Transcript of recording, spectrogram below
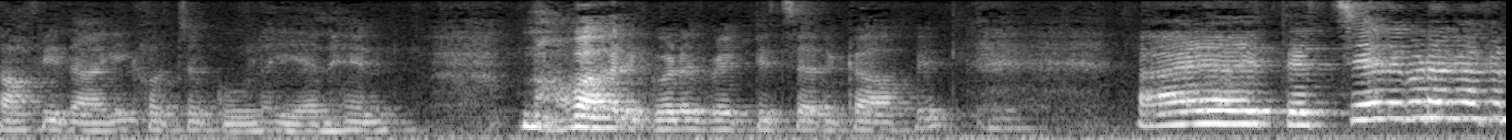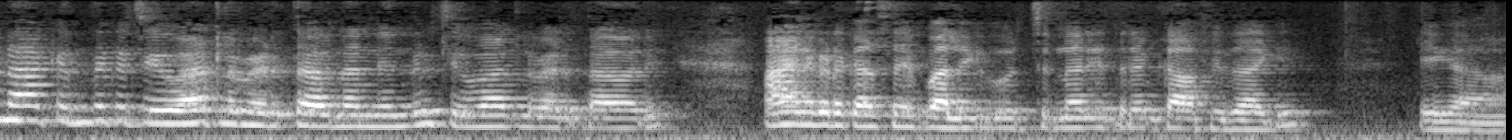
కాఫీ తాగి కొంచెం కూల్ అయ్యా నేను. మా వారికి కూడా పెట్టించాను కాఫీ. తెచ్చేది కూడా కాక నాకెందుకు చివాట్లు పెడతావు? నన్ను ఎందుకు చివాట్లు పెడతావు అని. ఆయన కూడా కాసేపు అలిగి కూర్చున్నారు. ఇద్దరం కాఫీ తాగి ఇక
